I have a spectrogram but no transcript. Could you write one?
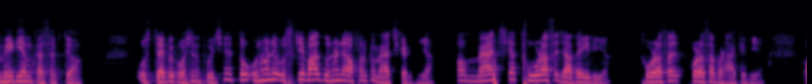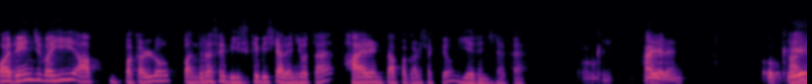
मीडियम कह सकते हो आप। उस टाइप के क्वेश्चन पूछे तो उन्होंने उसके बाद उन्होंने ऑफ़र को मैच कर दिया। और मैच क्या थोड़ा सा ज़्यादा ही दिया थोड़ा सा थोड़ा सा बढ़ा के दिया। और रेंज वही आप पकड़ लो पंद्रह से बीस के बीच का रेंज होता है हायर एंड पे आप पकड़ सकते हो ये रेंज रहता है। ओके हायर एंड ओके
